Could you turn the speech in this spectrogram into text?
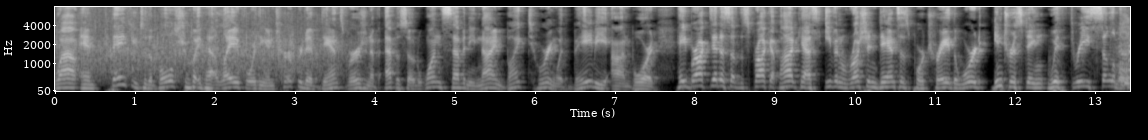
Wow, and thank you to the Bolshoi Ballet for the interpretive dance version of episode 179, Bike Touring with Baby on Board. Hey, Brock Dittus of the Sprocket Podcast, even Russian dances portray the word interesting with three syllables.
